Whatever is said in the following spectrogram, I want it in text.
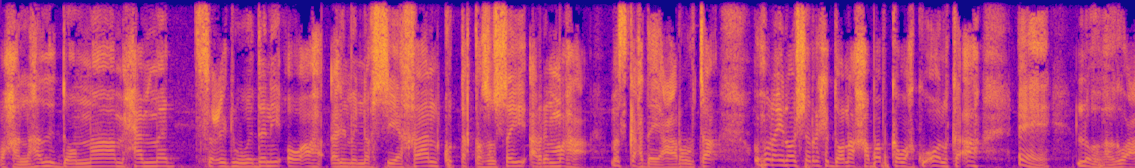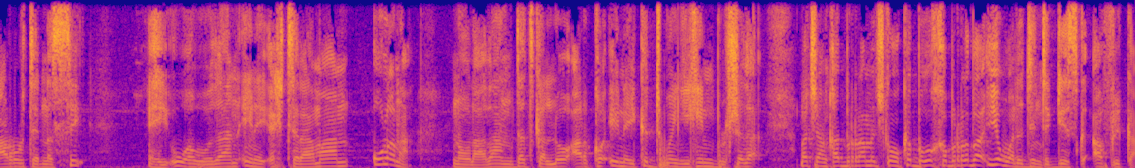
Waxaan la hadli doonaa maxamed saciid wadani oo ah cilmi nafsi yaqaan ku takhasusay arrimaha maskaxda ee carruurta wuxuuna inoo sharaxi doonaa hababka wax ku oolka ah ee loo hago caruurteenna si ay u awoodaan inay ixtiraamaan ulana noolaadaan dadka loo arko inay ka duwan yihiin bulshada. La jaanqaad barnaamijka oo ka bogo khabarada iyo waalidiinta geeska afrika.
